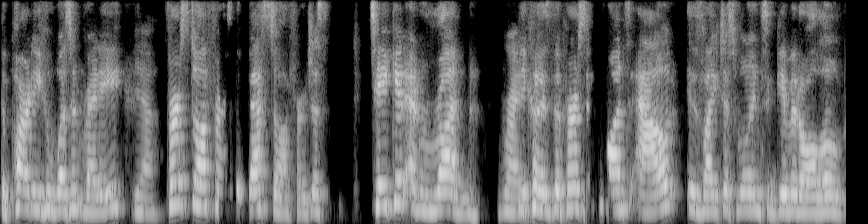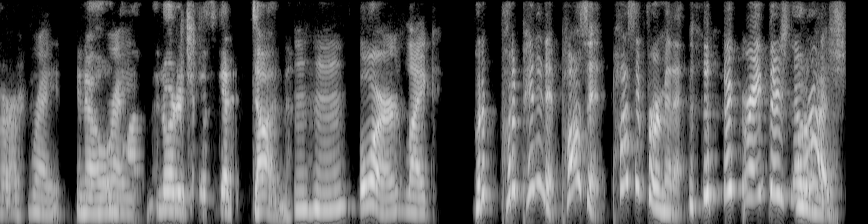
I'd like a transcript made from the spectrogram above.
the party who wasn't ready, yeah first offer is the best offer. Just take it and run right because the person who wants out is like just willing to give it all over right you know, Right. um, in order to just get it done. Mm-hmm. Or like put a put a pin in it, pause it, pause it for a minute. right? There's no Totally. rush.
